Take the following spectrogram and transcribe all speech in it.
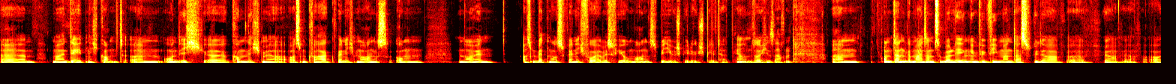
äh, mein Date nicht kommt. Ähm, und ich äh, komme nicht mehr aus dem Quark, wenn ich morgens um neun aus dem Bett muss, wenn ich vorher bis 4 Uhr morgens Videospiele gespielt habe. Ja, und solche Sachen. Ähm, und dann gemeinsam zu überlegen, wie, wie man das wieder äh, ja, ja,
